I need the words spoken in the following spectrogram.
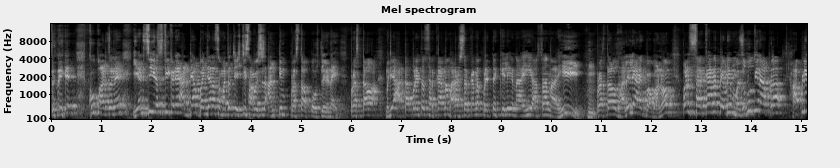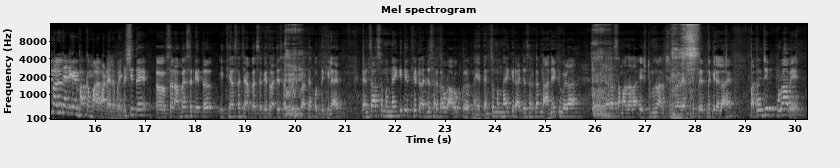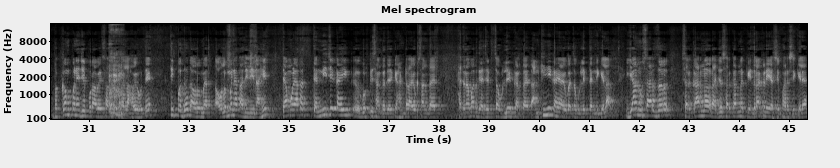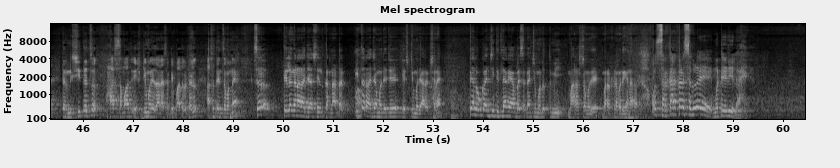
तर हे खूप अडचण आहे. एनसीएसटी कडे अद्याप बंजारा समाजाचे एसटी समावेशाचा अंतिम प्रस्ताव पोहोचलेले नाही प्रस्ताव म्हणजे आतापर्यंत सरकारनं महाराष्ट्र सरकारनं प्रयत्न केले नाही असा नाही. प्रस्ताव झालेले आहेत बाबानो पण सरकारनं तेवढी मजबूतीने आपला आपली बाजू त्या ठिकाणी भक्कम मांडायला पाहिजे. निश्चित आहे. सर अभ्यासक आहेत इतिहासाचे अभ्यासक आहेत राज्य सरकारचे प्राध्यापक देखील आहेत. त्यांचं असं म्हणणं आहे की ते थेट राज्य सरकारवर आरोप करत नाही त्यांचं म्हणणं आहे की राज्य सरकारनं अनेक वेळा बंजारा समाजाला एस टीमधून आरक्षण मिळावे यासाठी प्रयत्न केलेला आहे. मात्र जे पुरावे भक्कमपणे जे पुरावे सादर करायला हवे होते ती पद्धत अवलंबण्यात अवलंबण्यात आलेली नाही. त्यामुळे आता त्यांनी जे काही गोष्टी सांगतात की हंटर आयोग सांगतायत हैदराबाद गॅझेटचा उल्लेख करतायत आणखीनही काही आयोगाचा उल्लेख त्यांनी केला. यानुसार जर सरकारनं राज्य सरकारनं केंद्राकडे या शिफारसी केल्या तर निश्चितच हा समाज एस टीमध्ये जाण्यासाठी पात्र ठरेल असं त्यांचं म्हणणं आहे. सर तेलंगणा राज्य असेल कर्नाटक इतर राज्यामध्ये जे एस टीमध्ये आरक्षण आहे त्या लोकांची तिथल्या काही अभ्यासकांची मदत तुम्ही महाराष्ट्रामध्ये मराठवाड्यामध्ये घेणार आहात? सरकारकडे सगळे मटेरियल आहे.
